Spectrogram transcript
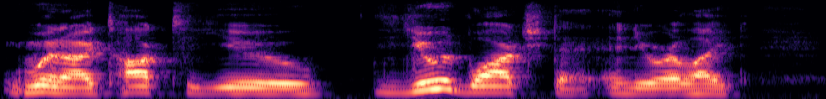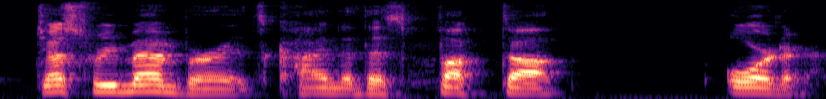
when I talked to you, you had watched it, and you were like, "Just remember, it's kind of this fucked up order."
